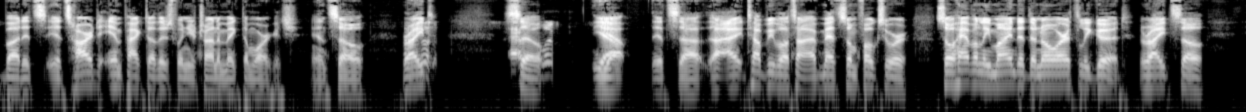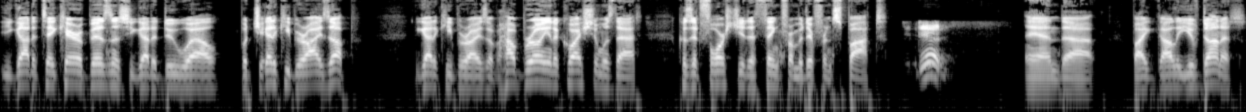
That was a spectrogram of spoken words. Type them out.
but it's it's hard to impact others when you're trying to make the mortgage. And so, right? So, Absolutely. yeah, it's. Uh, I tell people all the time. I've met some folks who are so heavenly minded they're no earthly good, right? So you got to take care of business. You got to do well, but you got to keep your eyes up. You got to keep your eyes up. How brilliant a question was that? Because it forced you to think from a different spot. It did. And uh, by golly, you've done it,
